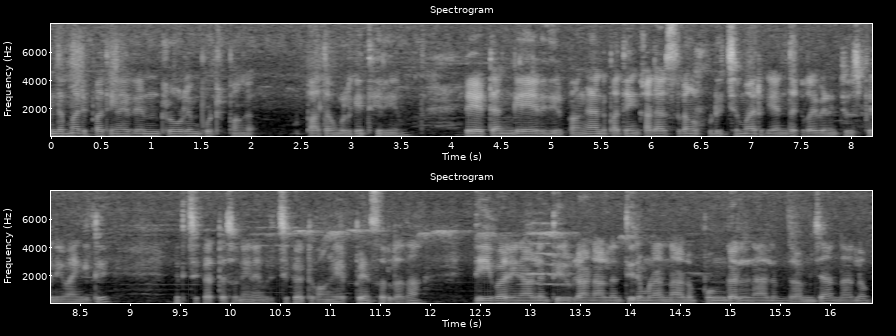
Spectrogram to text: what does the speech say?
இந்த மாதிரி பார்த்தீங்கன்னா ரெண்டு ரோலையும் போட்டிருப்பாங்க. பார்த்தா உங்களுக்கே தெரியும். ரேட் அங்கேயே எழுதியிருப்பாங்க. அந்த பார்த்தீங்கன்னா கலர்ஸ்லாம் உங்களுக்கு பிடிச்ச மாதிரி இருக்குது எந்த கலர் வேணும் சூஸ் பண்ணி வாங்கிட்டு விரிச்சு கட்ட சொன்னீங்கன்னா விரிச்சு கட்டுவாங்க எப்பயும் சொல்ல தான் தீபாவளினாலும் திருவிழானாலும் திருமணம்னாலும் பொங்கல்னாலும் ரம்ஜான்னாலும்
